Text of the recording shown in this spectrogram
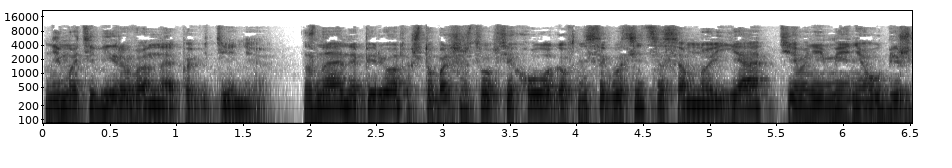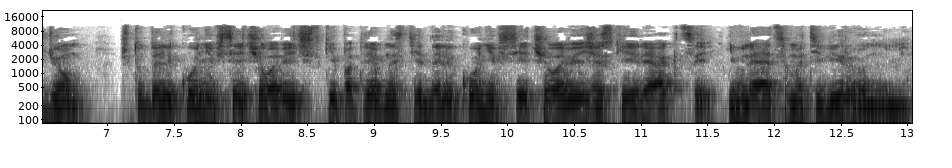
Немотивированное поведение. Зная наперед, что большинство психологов не согласится со мной, я, тем не менее, убежден, что далеко не все человеческие потребности и далеко не все человеческие реакции являются мотивированными,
